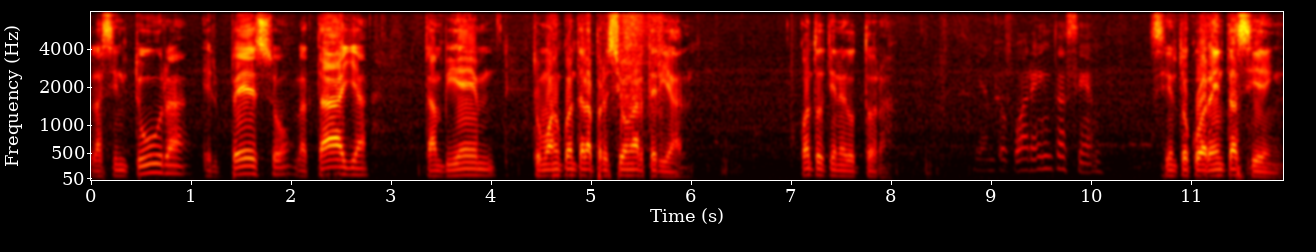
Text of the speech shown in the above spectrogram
la cintura, el peso, la talla, también tomamos en cuenta la presión arterial. ¿Cuánto tiene, doctora? 140, 100. 140, 100.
